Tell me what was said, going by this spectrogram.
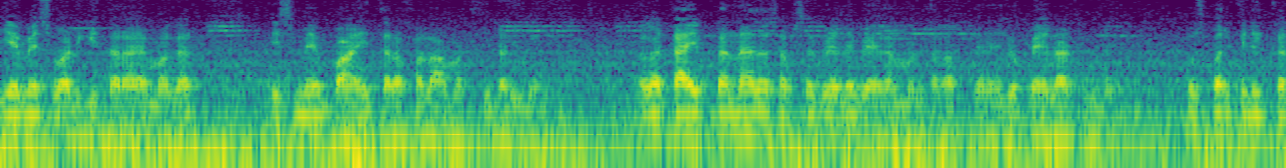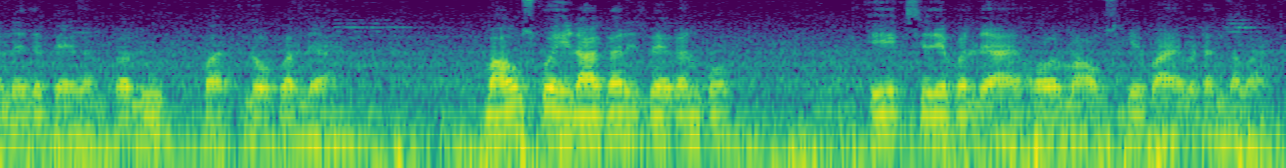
ये एम एस वर्ड की तरह है, मगर इसमें बाएँ तरफ़ अलामत की लड़ी बनी अगर टाइप करना है तो सबसे पहले बैगन मंतखब करें, जो पहला टूल है। उस पर क्लिक करने से बैगन का लू पर, लो पर ले आए। माउस को हिलाकर इस बैगन को एक सिरे पर ले आए और माउस के बाएँ बटन दबाएँ।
